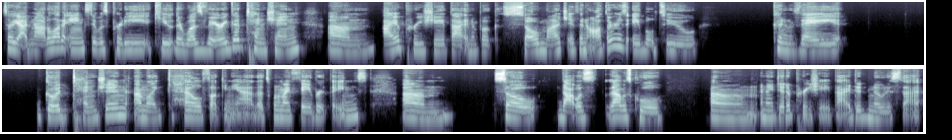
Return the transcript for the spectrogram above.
So yeah, not a lot of angst. It was pretty cute. There was very good tension. Um, I appreciate that in a book so much. If an author is able to convey good tension, I'm like, hell fucking yeah. That's one of my favorite things. Um, so that was that was cool. Um, and I did appreciate that. I did notice that.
